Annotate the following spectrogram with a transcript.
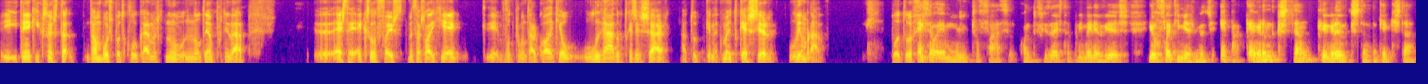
e tem aqui questões que estão boas para te colocar, mas que não, não têm oportunidade. Eh, esta é a questão de fecho, mas sabes qual é que é? Vou-te perguntar qual é que é o legado que tu queres deixar à tua pequena. Como é que tu queres ser lembrado pela tua filha? Essa é muito fácil. Quando tu fizeste a primeira vez, eu refleti mesmo. Eu disse, epá, que grande questão, que grande questão que aqui está.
